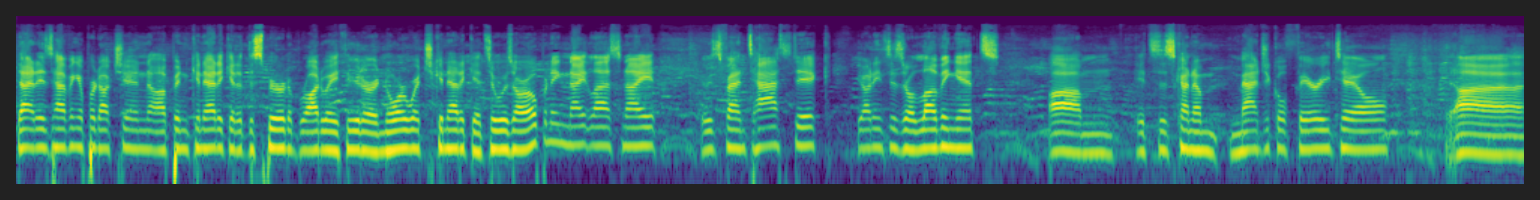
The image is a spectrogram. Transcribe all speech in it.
that is having a production up in Connecticut at the Spirit of Broadway Theater in Norwich, Connecticut. So it was our opening night last night. It was fantastic. The audiences are loving it. Um, it's this kind of magical fairy tale uh,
